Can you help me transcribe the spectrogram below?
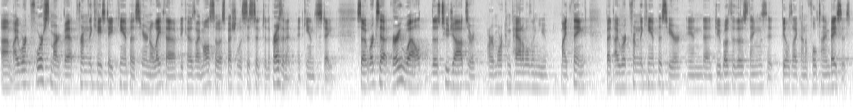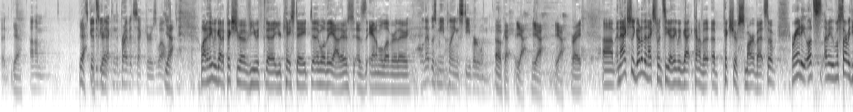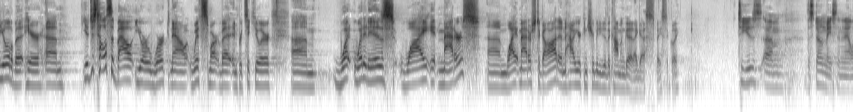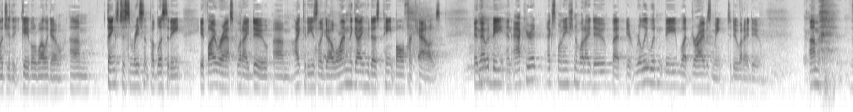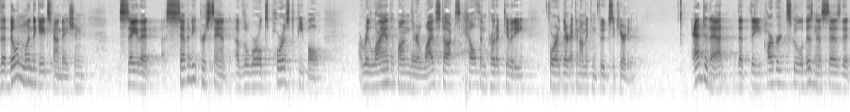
Um, I work for SmartVet from the K State campus here in Olathe because I'm also a special assistant to the president at Kansas State. So it works out very well. Those two jobs are, are more compatible than you might think. But I work from the campus here and uh, do both of those things. It feels like on a full time basis. But yeah. Um, yeah, it's good to be great. back in the private sector as well. Yeah. Well, I think we've got a picture of you with uh, your K State. Uh, well, yeah, there's as the animal lover there. Well, that was me playing Steve Irwin. Okay. Yeah. Yeah. Yeah. Right. Um, and actually, go to the next one too. I think we've got kind of a, a picture of SmartVet. So, Randy, let's. I mean, we'll start with you a little bit here. Um, you just tell us about your work now with SmartVet in particular. Um, what, what it is, why it matters, um, why it matters to God, and how you're contributing to the common good, I guess, basically. To use um, the stonemason analogy that you gave a little while ago, um, thanks to some recent publicity, if I were asked what I do, um, I could easily go, Well, I'm the guy who does paintball for cows. And that would be an accurate explanation of what I do, but it really wouldn't be what drives me to do what I do. Um, the Bill and Melinda Gates Foundation say that 70% of the world's poorest people are reliant upon their livestock's health and productivity for their economic and food security. Add to that that the Harvard School of Business says that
